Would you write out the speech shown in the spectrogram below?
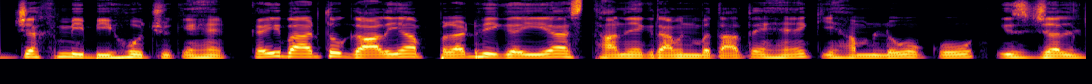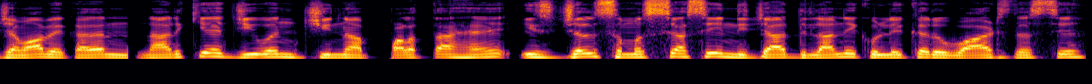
जख्मी भी हो चुके हैं। कई बार तो गाड़ियाँ पलट भी गई है। स्थानीय ग्रामीण बताते हैं कि हम लोगों को इस जल जमाव के कारण नारकीय जीवन जीना पड़ता है। इस जल समस्या से निजात दिलाने को लेकर वार्ड सदस्य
